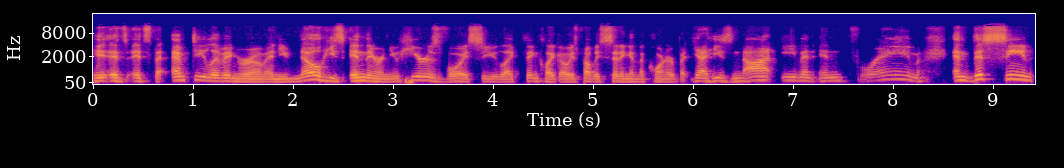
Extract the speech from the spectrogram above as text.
He, it's it's the empty living room, and you know he's in there, and you hear his voice, so you like think like, oh, he's probably sitting in the corner, but yeah, he's not even in frame. And this scene,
